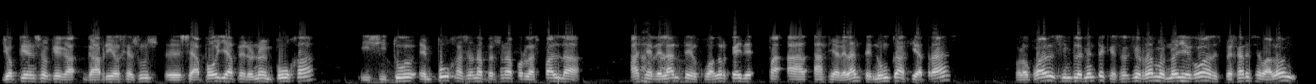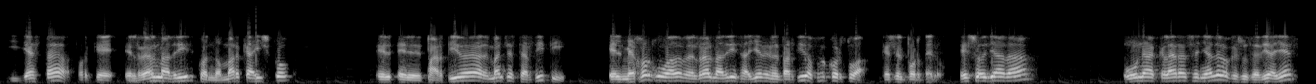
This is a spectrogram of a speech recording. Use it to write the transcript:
Yo pienso que Ga- Gabriel Jesús eh, se apoya pero no empuja y si tú empujas a una persona por la espalda hacia adelante, el jugador cae de- hacia adelante, nunca hacia atrás. Con lo cual, simplemente que Sergio Ramos no llegó a despejar ese balón y ya está, porque el Real Madrid, cuando marca Isco, el, el partido era del Manchester City. El mejor jugador del Real Madrid ayer en el partido fue Courtois, que es el portero. Eso ya da una clara señal de lo que sucedió ayer.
